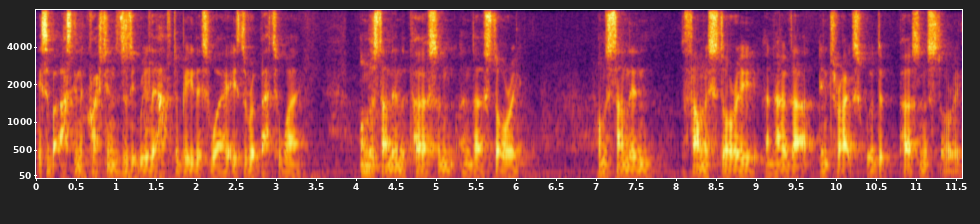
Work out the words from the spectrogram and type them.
It's about asking the questions does it really have to be this way? Is there a better way? Understanding the person and their story. Understanding the family story and how that interacts with the person's story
